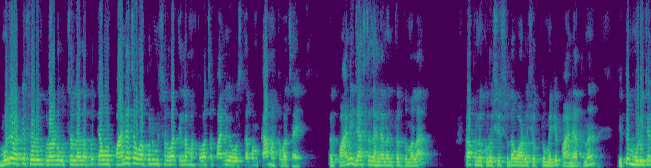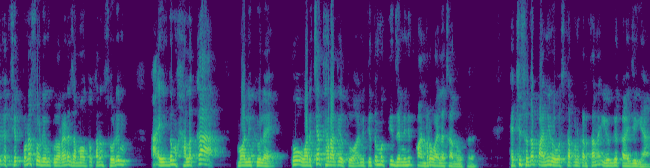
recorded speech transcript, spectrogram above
मुळे वाटते सोडियम क्लोराईड उचलला जातो. त्यामुळे पाण्याचा वापर मी सुरुवातीला महत्वाचं पाणी व्यवस्थापन का महत्वाचं आहे? तर पाणी जास्त झाल्यानंतर तुम्हाला स्टॉक नेक्रोसिस सुद्धा वाढू शकतो. म्हणजे पाण्यातनं तिथं मुळीच्या कक्षेत पुन्हा सोडियम क्लोराईड जमा होतो. कारण सोडियम हा एकदम हलका मॉलिक्यूल आहे. तो वरच्या थरात येतो आणि तिथं मग ती जमिनीत पांढरं व्हायला चालू होतं. ह्याची सुद्धा पाणी व्यवस्थापन करताना योग्य काळजी घ्या.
